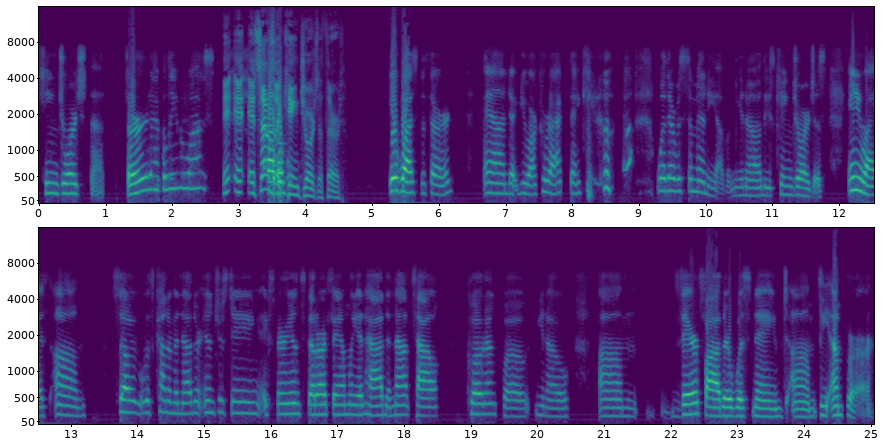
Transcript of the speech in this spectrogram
King George the Third, I believe it was. It, it, it sounds like King George the Third. It was the third, and you are correct. Thank you. well, there was so many of them, you know, these King Georges. Anyways, um, so it was kind of another interesting experience that our family had had, and that's how, quote unquote, you know, um, their father was named um, the Emperor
